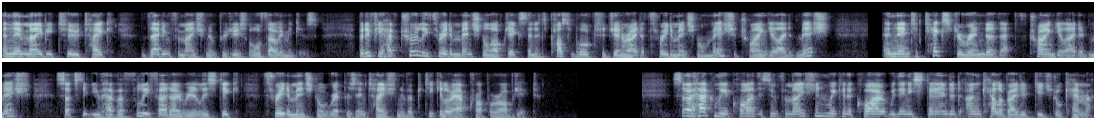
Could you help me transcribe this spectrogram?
and then maybe to take that information and produce ortho images. But if you have truly three-dimensional objects, then it's possible to generate a three-dimensional mesh, a triangulated mesh, and then to texture render that triangulated mesh such that you have a fully photorealistic three-dimensional representation of a particular outcrop or object. So how can we acquire this information? We can acquire it with any standard uncalibrated digital camera.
